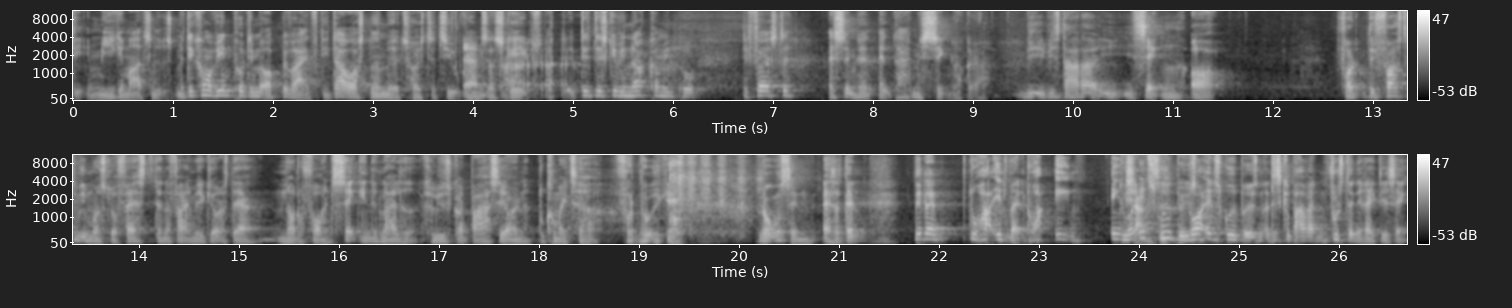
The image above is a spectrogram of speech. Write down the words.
Det er mega meget til nydes. Men det kommer vi ind på, det med opbevaring, fordi der er også noget med tøjstativ, kontra skab. Og det, det skal vi nok komme ind på. Det første er simpelthen alt, der har med seng at gøre. Vi, vi starter i, i sengen, og for det første, vi må slå fast, den erfaring, vi har gjort os, det er, når du får en seng ind i din lejlighed, kan du lige så godt bare se i øjnene, du kommer ikke til at få den ud igen. Nogensinde. Altså, den, det er den, du har et valg, du har én, en Du har chance. et skud i bøssen. Du har et skud i bøssen, og det skal bare være den fuldstændig rigtige seng.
